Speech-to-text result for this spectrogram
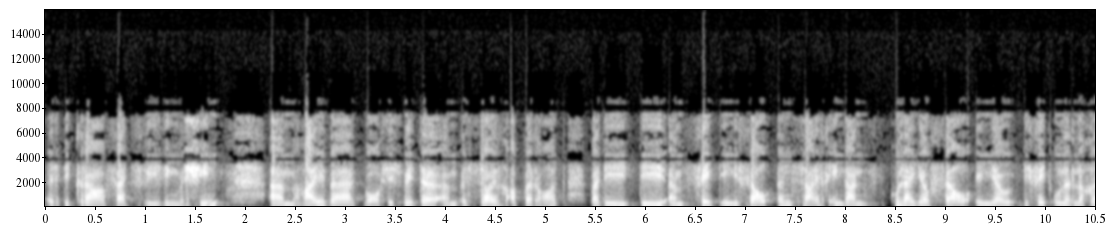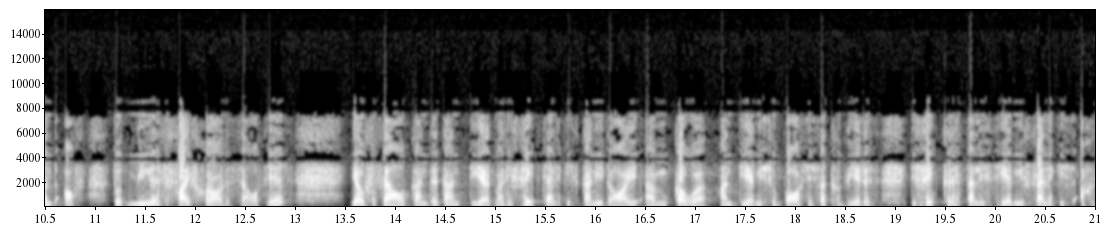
is die Cryo Fat Freezing masjien. Um hy werk basies met 'n um, 'n suigapparaat wat die die um, vet en die vel insuig en dan koel hy jou vel en jou die vet onderliggend af tot -5 grade Celsius jou vel kan dit hanteer, maar die vetselletjies kan nie daai um koue hanteer nie. So basies wat gebeur is, die vet kristalliseer in die velletjies, ag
